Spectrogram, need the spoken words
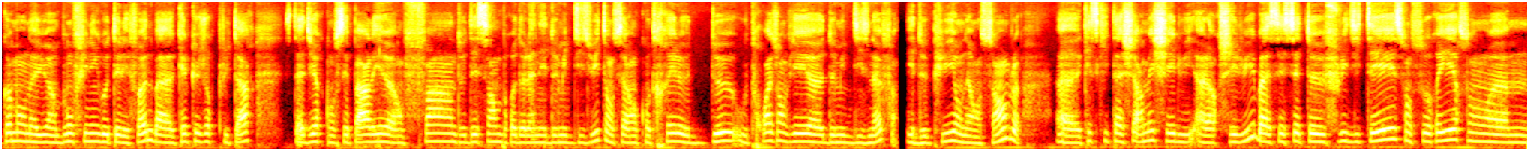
Comme on a eu un bon feeling au téléphone, bah, quelques jours plus tard, c'est-à-dire qu'on s'est parlé euh, en fin de décembre de l'année 2018. On s'est rencontré le 2 ou 3 janvier euh, 2019. Et depuis, on est ensemble. Euh, qu'est-ce qui t'a charmé chez lui? Alors chez lui, bah, c'est cette euh, fluidité, son sourire, son euh,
